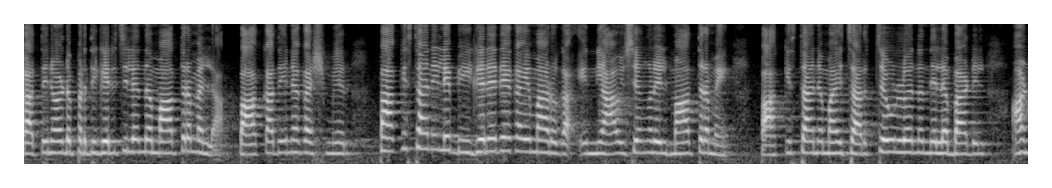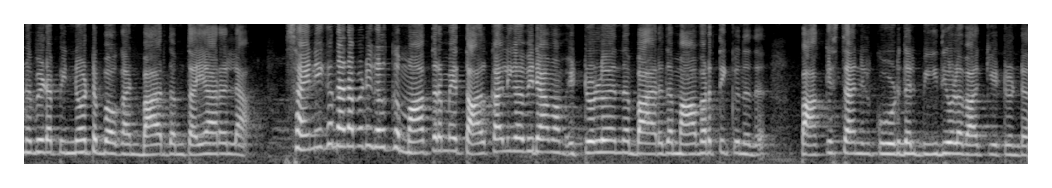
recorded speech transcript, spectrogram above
കത്തിനോട് പ്രതികരിച്ചില്ലെന്ന് മാത്രമല്ല പാക് അധീന കശ്മീർ പാകിസ്ഥാനിലെ ഭീകരരെ കൈമാറുക എന്നീ ആവശ്യങ്ങളിൽ മാത്രമേ പാകിസ്ഥാനുമായി ചർച്ചയുള്ളൂ എന്ന നിലപാടിൽ അണുവിട പിന്നോട്ട് പോകാൻ ഭാരതം തയ്യാറല്ല. സൈനിക നടപടികൾക്ക് മാത്രമേ താൽക്കാലിക വിരാമം ഇട്ടുള്ളൂ എന്ന് ഭാരതം ആവർത്തിക്കുന്നത് പാകിസ്ഥാനിൽ കൂടുതൽ ഭീതി ഉളവാക്കിയിട്ടുണ്ട്.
